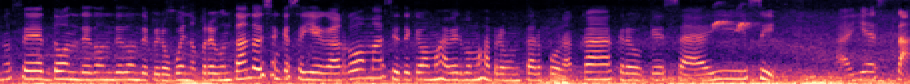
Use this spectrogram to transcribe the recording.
No sé dónde, dónde, dónde, pero bueno, preguntando dicen que se llega a Roma, así es de que vamos a ver, vamos a preguntar por acá, creo que es ahí, sí, ahí está.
